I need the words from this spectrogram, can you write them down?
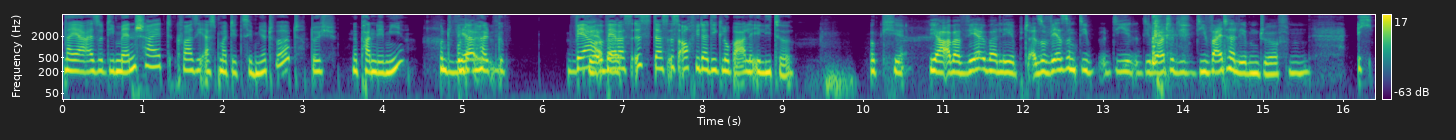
naja, also die Menschheit quasi erstmal dezimiert wird durch eine Pandemie. Und wer, und dann halt wer, wer, wer das ist, das ist auch wieder die globale Elite. Okay. Ja, aber wer überlebt? Also wer sind die, die, die Leute, die, die weiterleben dürfen? Ich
